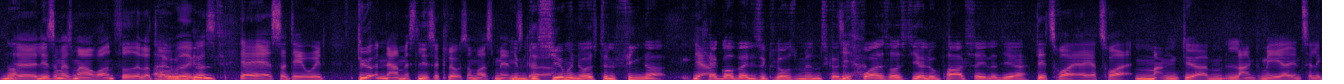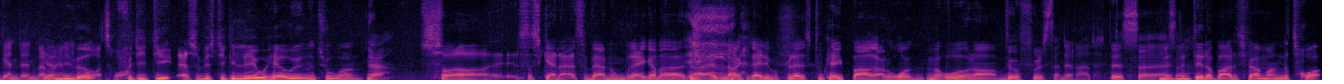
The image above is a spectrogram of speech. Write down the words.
Nå. Øh, ligesom hvis man har røget en fed eller Ej, drukket, hvor ikke også? Ja, ja, så det er jo et dyr nærmest lige så klog som os mennesker. jamen det siger man jo også, delfiner Ja. kan godt være lige så kloge som mennesker. og Det Ja. tror jeg altså også, de her leopardsaler, de er. Det tror jeg. Jeg tror, at mange dyr er langt mere intelligente, end hvad Jamen, man lige ved, tror. fordi de, altså, hvis de kan leve herude i naturen, Ja. Så, så skal der altså være nogle brækker, der, der er lagt rigtigt på plads. Du kan ikke bare rette rundt med hovedet under armen. Du har fuldstændig ret. Det er så, Men, altså, men det er der bare desværre mange, der tror.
